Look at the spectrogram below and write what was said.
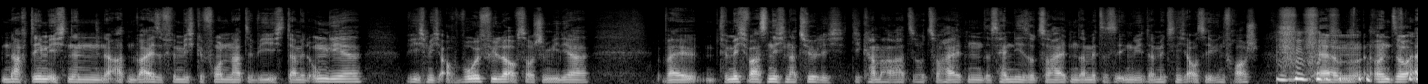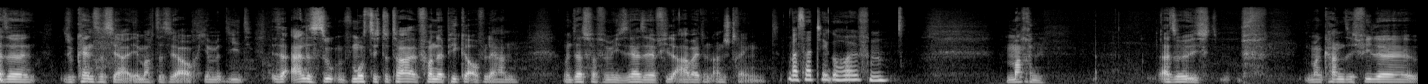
nachdem ich eine Art und Weise für mich gefunden hatte, wie ich damit umgehe, wie ich mich auch wohlfühle auf Social Media, weil für mich war es nicht natürlich, die Kamera so zu halten, das Handy so zu halten, damit es irgendwie, damit ich nicht aussehe wie ein Frosch. ähm, und so, also du kennst es ja, ihr macht es ja auch hier mit Lied. Alles musste ich total von der Pike auf lernen. Und das war für mich sehr, sehr viel Arbeit und anstrengend. Was hat dir geholfen? Machen. Also ich, man kann sich viele,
